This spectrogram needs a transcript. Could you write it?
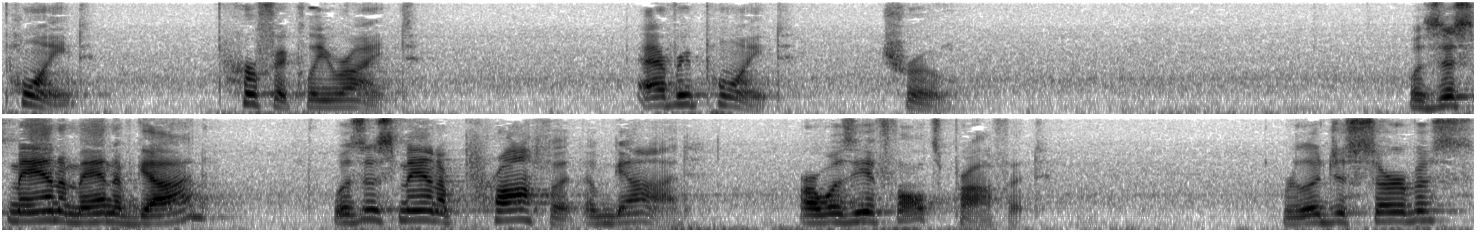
point perfectly right. Every point true. Was this man a man of God? Was this man a prophet of God? Or was he a false prophet? Religious service,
